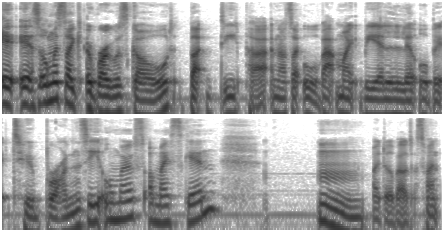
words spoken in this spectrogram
It, it's almost like a rose gold, but deeper. And I was like, oh, that might be a little bit too bronzy almost on my skin. Hmm. My doorbell just went.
